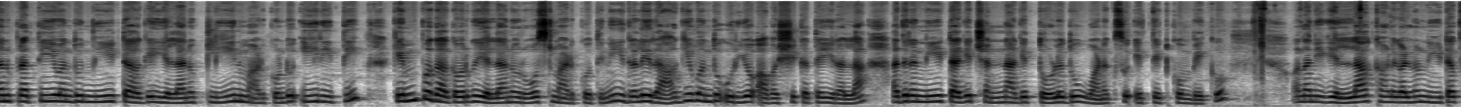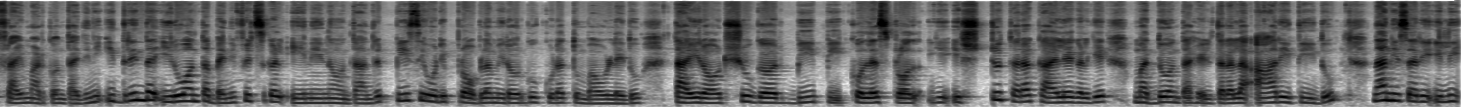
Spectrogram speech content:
ನಾನು ಪ್ರತಿಯೊಂದು ನೀಟಾಗಿ ಎಲ್ಲನೂ ಕ್ಲೀನ್ ಮಾಡಿಕೊಂಡು ಈ ರೀತಿ ಕೆಂಪಗಾಗೋವರೆಗೂ ಎಲ್ಲನೂ ರೋಸ್ಟ್ ಮಾಡ್ಕೋತೀನಿ. ಇದರಲ್ಲಿ ರಾಗಿ ಒಂದು ಉರಿಯೋ ಅವಶ್ಯಕತೆ ಇರಲ್ಲ. ಅದನ್ನು ನೀಟಾಗಿ ಚೆನ್ನಾಗಿ ತೊಳೆದು ಒಣಗಿಸು ಎತ್ತಿಟ್ಕೊಬೇಕು. ನಾನೀಗ ಎಲ್ಲ ಕಾಳುಗಳನ್ನು ನೀಟಾಗಿ ಫ್ರೈ ಮಾಡ್ಕೊತಾ ಇದ್ದೀನಿ. ಇದರಿಂದ ಇರುವಂಥ ಬೆನಿಫಿಟ್ಸ್ಗಳು ಏನೇನು ಅಂತ ಅಂದರೆ P C O D problem ಇರೋರಿಗೂ ಕೂಡ ತುಂಬ ಒಳ್ಳೆಯದು thyroid sugar B P cholesterol ಎಷ್ಟು ಥರ ಕಾಯಿಲೆಗಳಿಗೆ ಮದ್ದು ಅಂತ ಹೇಳ್ತಾರಲ್ಲ ಆ ರೀತಿ ಇದು. ನಾನು ಈ ಸರಿ ಇಲ್ಲಿ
